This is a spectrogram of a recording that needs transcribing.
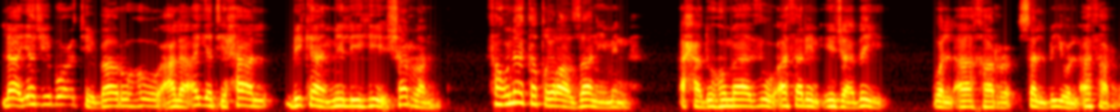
لا يجب اعتباره على أي حال بكامله شرا فهناك طرازان منه أحدهما ذو أثر إيجابي والآخر سلبي الأثر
